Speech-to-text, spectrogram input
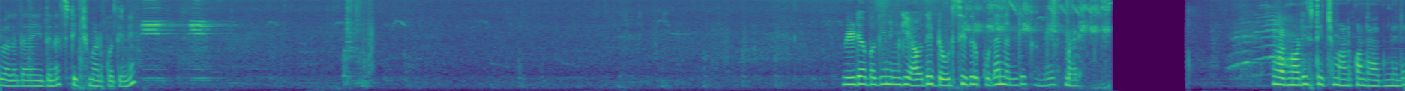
ಇವಾಗ ದ ಇದನ್ನು ಸ್ಟಿಚ್ ಮಾಡ್ಕೋತೀನಿ. ವಿಡಿಯೋ ಬಗ್ಗೆ ನಿಮಗೆ ಯಾವುದೇ ಡೌಟ್ಸ್ ಇದ್ದರೂ ಕೂಡ ನನಗೆ ಕಮೆಂಟ್ ಮಾಡಿ. ಇವಾಗ ನೋಡಿ ಸ್ಟಿಚ್ ಮಾಡ್ಕೊಂಡಾದಮೇಲೆ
